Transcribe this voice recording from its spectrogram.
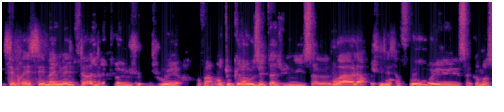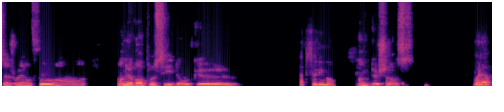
C'est vrai, c'est Emmanuel Todd. Joué, enfin, en tout cas aux États-Unis, ça voilà, joue en faux et ça commence à jouer en faux en, en Europe aussi. Donc, euh, absolument. Manque de chance. Voilà.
